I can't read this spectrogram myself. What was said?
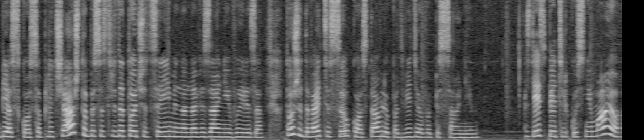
без скоса плеча чтобы сосредоточиться именно на вязании выреза. Тоже давайте ссылку оставлю под видео в описании Здесь петельку снимаю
